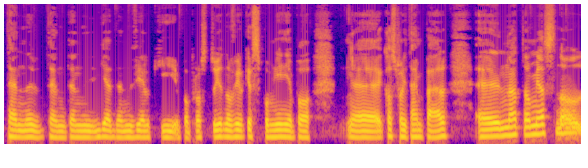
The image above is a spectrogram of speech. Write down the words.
ten, ten, ten jeden wielki, po prostu jedno wielkie wspomnienie wspomnienie po e, cosplaytime.pl. E, natomiast no,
